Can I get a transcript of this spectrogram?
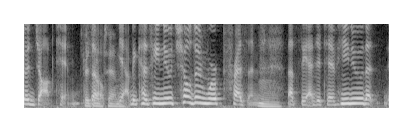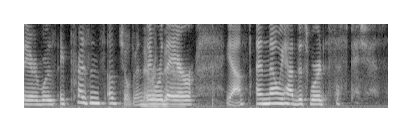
Good job, Tim. Good so, job, Tim. Yeah, because he knew children were present. Mm. That's the adjective. He knew that there was a presence of children. They, They were were there. there. Yeah. And now we have this word suspicious.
